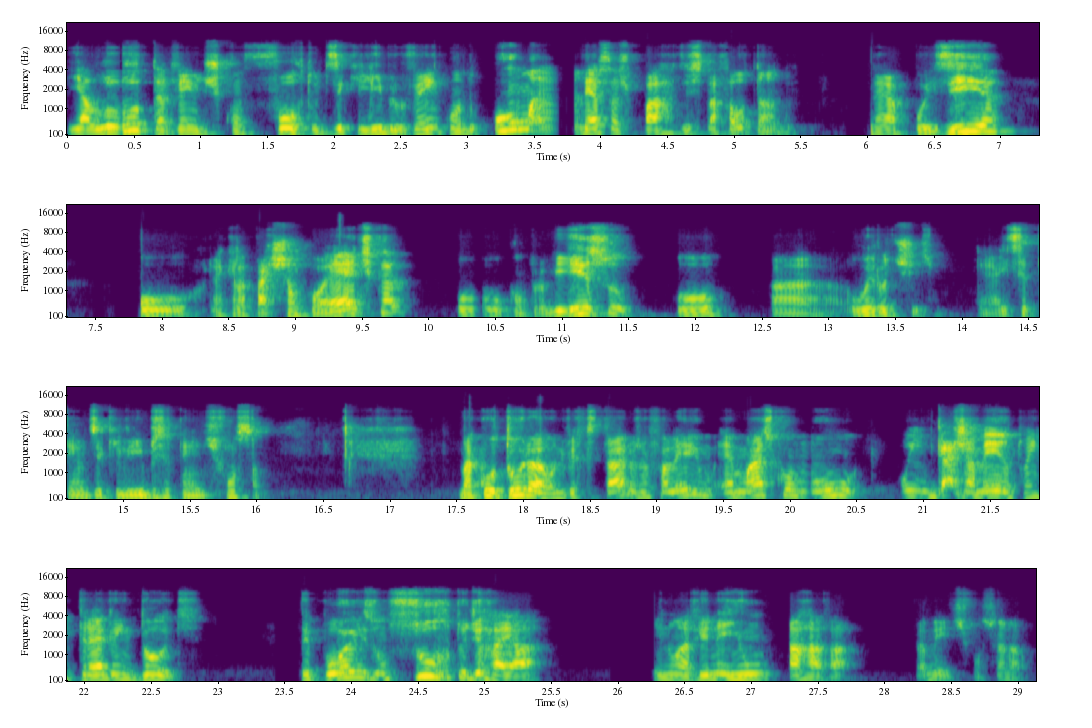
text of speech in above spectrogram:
E a luta vem, o desconforto, o desequilíbrio vem quando uma dessas partes está faltando. Né? A poesia, ou aquela paixão poética, ou o compromisso, ou o erotismo. É, aí você tem o desequilíbrio, você tem a disfunção. Na cultura universitária, eu já falei, é mais comum o engajamento, a entrega em dode. Depois, um surto de raiar. E não havia nenhum arravá. Também disfuncional.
